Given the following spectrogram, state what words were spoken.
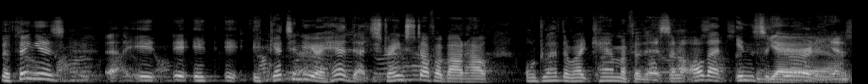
the thing is, uh, it, it it it it gets into your head that strange stuff about how. Oh, do I have the right camera for this? And all that insecurity, Yeah, and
